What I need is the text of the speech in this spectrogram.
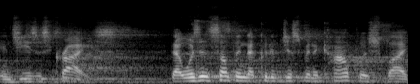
in Jesus Christ. That wasn't something that could have just been accomplished by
